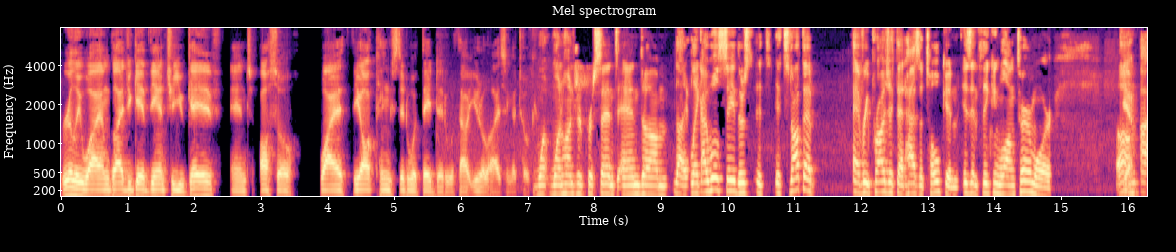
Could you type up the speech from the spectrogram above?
really why I'm glad you gave the answer you gave, and also why the Alt Kings did what they did without utilizing a token. One hundred percent, and um, like, like I will say, there's it's it's not that every project that has a token isn't thinking long term or um, yeah.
